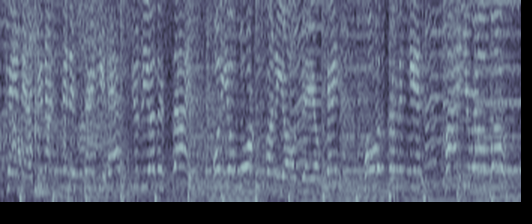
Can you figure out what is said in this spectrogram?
Okay, now you're not finished yet. You have to do the other side, or you'll walk funny all day, okay? Hold a thumb again, high in your elbow,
